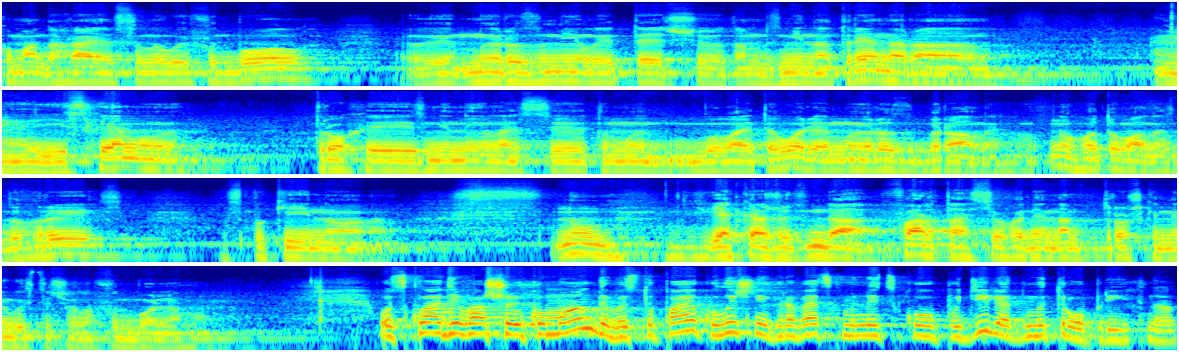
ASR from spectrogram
команда грає в силовий футбол. Е, Ми розуміли те, що там зміна тренера е, і схеми трохи змінилась, е, тому була і теорія. Ми розбирали. Ну, готувалися до гри спокійно. Ну, як кажуть, да, фарта сьогодні нам трошки не вистачило футбольного. У складі вашої команди виступає колишній гравець Хмельницького Поділля Дмитро Бріхна.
